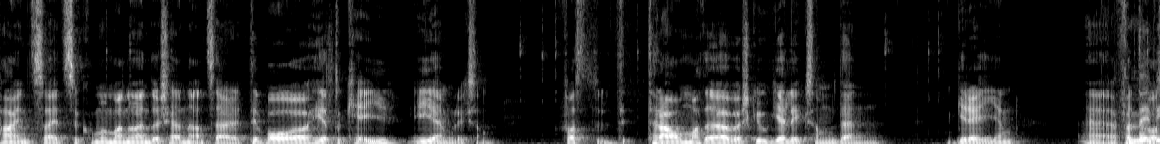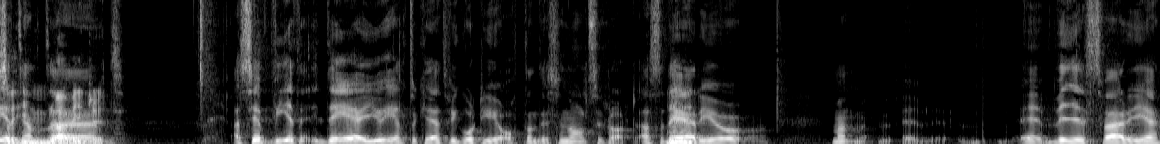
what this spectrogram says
hindsight så kommer man nog ändå känna att så här, det var helt okej okay, EM liksom. Fast traumat överskuggar liksom den grejen. Eh, för, för att det var så himla inte... vidrigt. Alltså jag vet, det är ju helt okej att vi går till åttondelsfinal såklart. Alltså det mm. är ju. Man, eh, eh, vi i Sverige,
